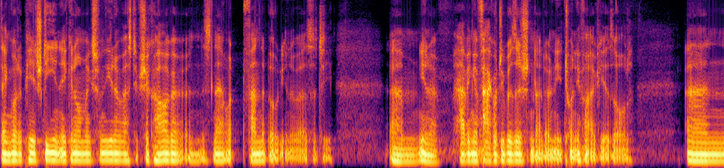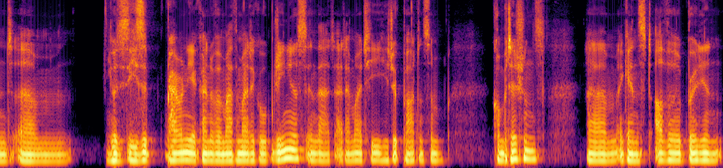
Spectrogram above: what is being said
then got a phd in economics from the university of chicago and is now at vanderbilt university. Um, you know having a faculty position at only 25 years old. And um, he was he's apparently a kind of a mathematical genius in that at MIT he took part in some competitions um, against other brilliant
